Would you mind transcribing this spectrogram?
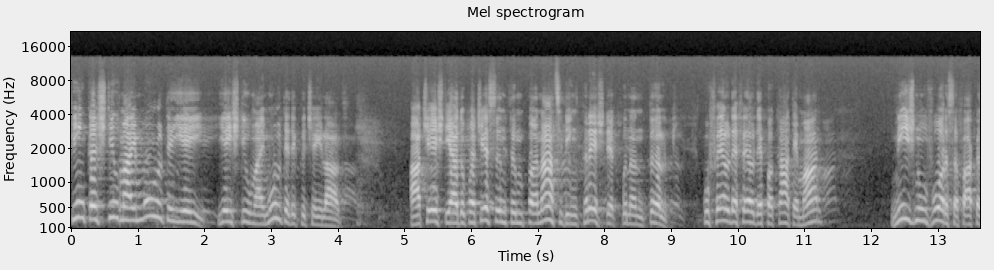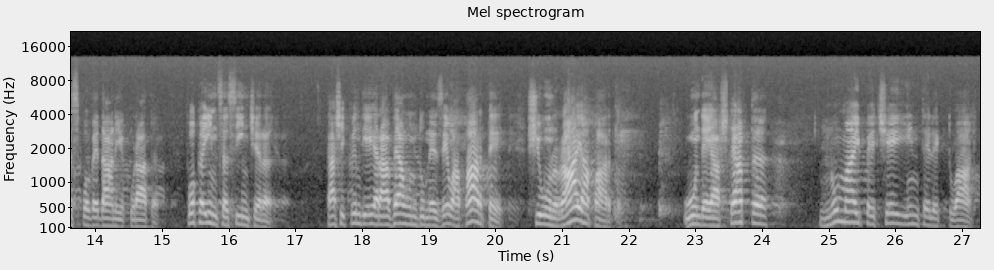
fiindcă știu mai multe ei, ei știu mai multe decât ceilalți. Aceștia, după ce sunt împănați din creșteri până în tălpi, cu fel de fel de păcate mari, nici nu vor să facă spovedanie curată, pocăință sinceră, ca și când ei ar avea un Dumnezeu aparte și un rai aparte, unde îi așteaptă numai pe cei intelectuali.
